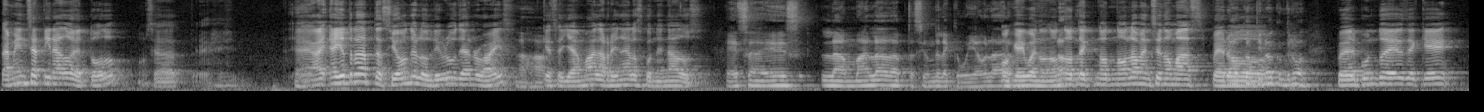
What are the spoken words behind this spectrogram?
también se ha tirado de todo, o sea, eh, hay, hay otra adaptación de los libros de Anne Rice Ajá. que se llama La Reina de los Condenados. Esa es la mala adaptación de la que voy a hablar. Ok, bueno, no, no, te- no- no la menciono más, pero... No, continúa, continúa. Pero el punto es de que,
